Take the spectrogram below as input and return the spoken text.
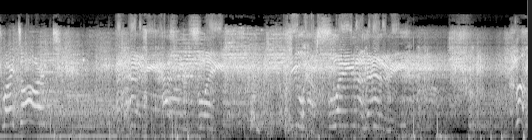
Catch my dart! An enemy has been slain. You have slain an enemy. Huh?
